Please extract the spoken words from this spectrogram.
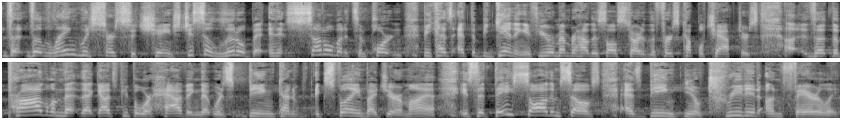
the, the language starts to change just a little bit. And it's subtle, but it's important because at the beginning, if you remember how this all started, the first couple chapters, uh, the, the problem that, that God's people were having that was being kind of explained by Jeremiah is that they saw themselves as being, you know, treated unfairly.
